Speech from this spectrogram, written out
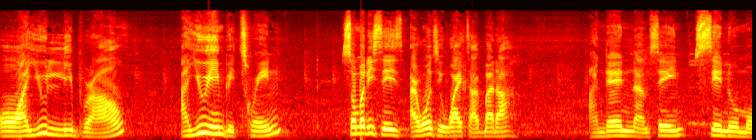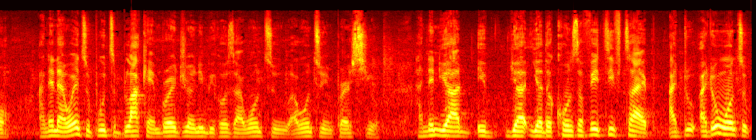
or are you liberal? Are you in between? Somebody says I want a white agbada and then I'm saying say no more. And then I went to put black embroidery on it because I want to I want to impress you. And then you are if you're, you're the conservative type. I do I don't want to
